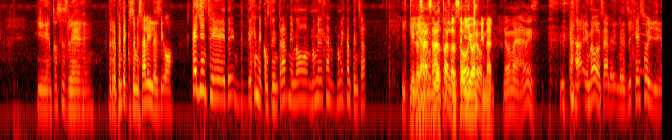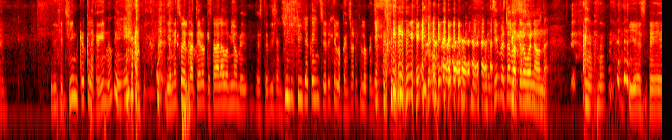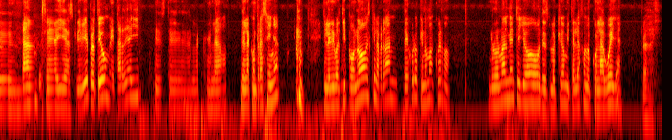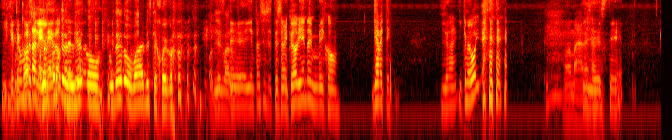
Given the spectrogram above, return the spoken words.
Y entonces le, de repente que se me sale y les digo, cállense, de- de- déjenme concentrarme, no, no me dejan, no me dejan pensar. Y que Y los asalto a los asalté yo al ocho. final. No mames. Ajá, y no, o sea, les, les dije eso y, y dije, chin, creo que la cagué, ¿no? Y, y en eso el ratero que estaba al lado mío me este, dice, sí, sí, sí, ya cállense, déjenlo pensar, déjenlo pensar. Siempre está el ratero buena onda. y este, ya empecé ahí a escribir, pero te digo, me tardé ahí, este, la, la- de la contraseña, y le digo al tipo, no, es que la verdad, te juro que no me acuerdo. Normalmente yo desbloqueo mi teléfono con la huella. Ay, Y y que te no cortan el dedo. cortan el dedo. Tu dedo va en este juego. o 10 varos. Este, y entonces este, se me quedó viendo y me dijo, ya vete. Y ya, ¿y que me voy? No mames. Y este,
